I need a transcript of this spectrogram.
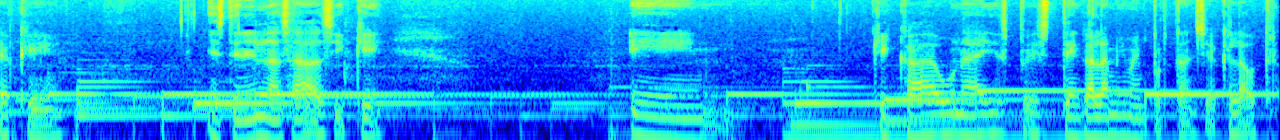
ya que estén enlazadas y que que cada una de ellas pues tenga la misma importancia que la otra.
